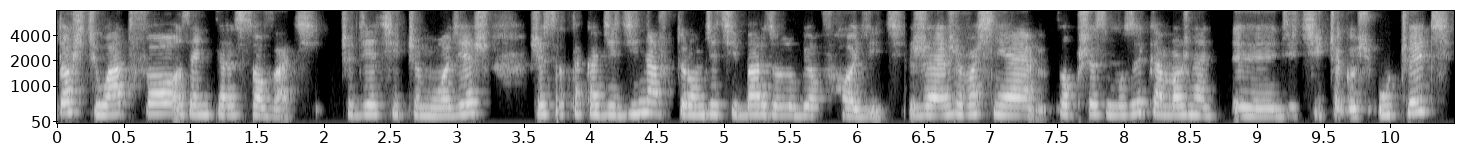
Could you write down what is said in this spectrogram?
dość łatwo zainteresować, czy dzieci, czy młodzież, że jest to taka dziedzina, w którą dzieci bardzo lubią wchodzić, że, że właśnie poprzez muzykę można y, dzieci czegoś uczyć,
